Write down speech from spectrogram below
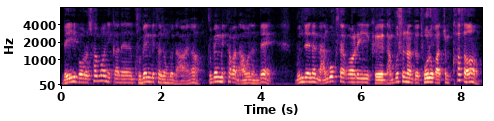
네이버로 쳐보니까는 900m 정도 나와요. 900m가 나오는데 문제는 난곡 사거리 그 남부순환도 도로가 좀 커서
